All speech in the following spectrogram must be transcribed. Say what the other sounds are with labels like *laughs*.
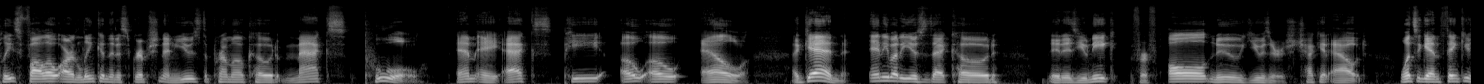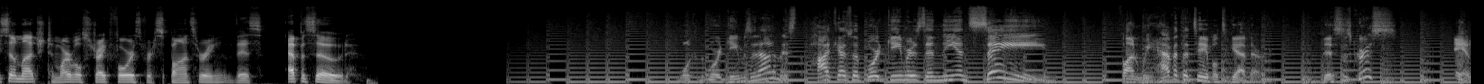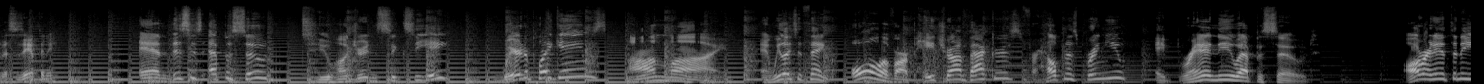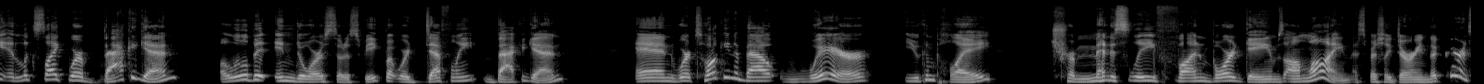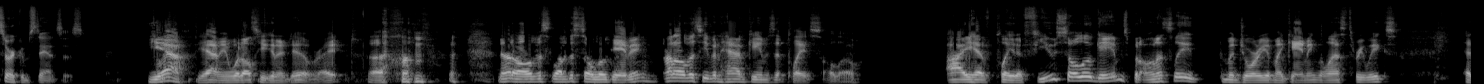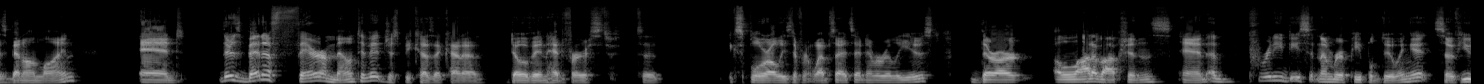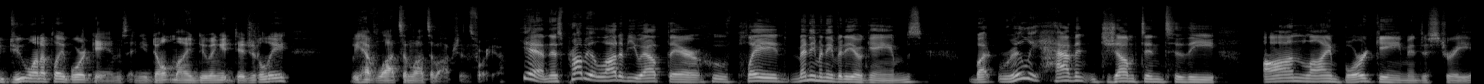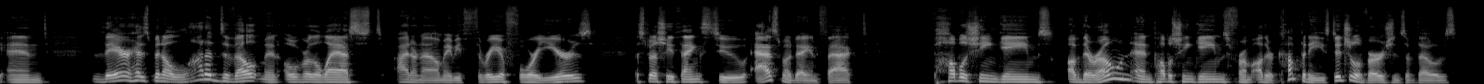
please follow our link in the description and use the promo code MAXPOOL. M A X P O O L. Again, anybody uses that code, it is unique for all new users. Check it out. Once again, thank you so much to Marvel Strike Force for sponsoring this episode. Welcome to Board Gamers Anonymous, the podcast with board gamers and the insane fun we have at the table together. This is Chris, And this is Anthony. and this is episode 268 Where to Play Games Online. And we'd like to thank all of our Patreon backers for helping us bring you a brand new episode. All right, Anthony, it looks like we're back again, a little bit indoors, so to speak, but we're definitely back again. And we're talking about where you can play tremendously fun board games online, especially during the current circumstances. Yeah, yeah. I mean, what else are you going to do, right? *laughs* Um, *laughs* not all of us love the solo gaming. Not all of us even have games that play solo. I have played a few solo games, but honestly, the majority of my gaming the last three weeks has been online. And there's been a fair amount of it just because I kind of dove in headfirst to explore all these different websites I'd never really used. There are a lot of options and a pretty decent number of people doing it. So if you do want to play board games and you don't mind doing it digitally, we have lots and lots of options for you. Yeah, and there's probably a lot of you out there who've played many, many video games, but really haven't jumped into the online board game industry. And there has been a lot of development over the last, I don't know, maybe three or four years, especially thanks to Asmodee, in fact, publishing games of their own and publishing games from other companies, digital versions of those.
